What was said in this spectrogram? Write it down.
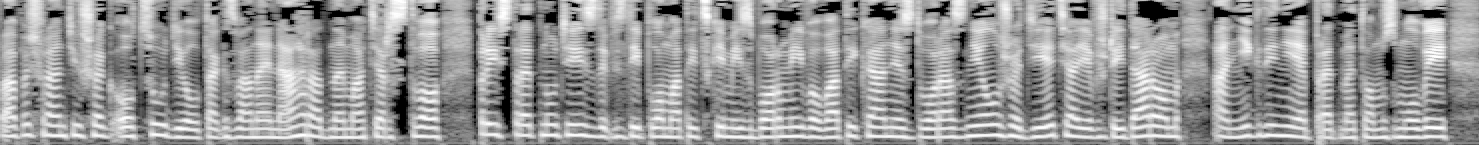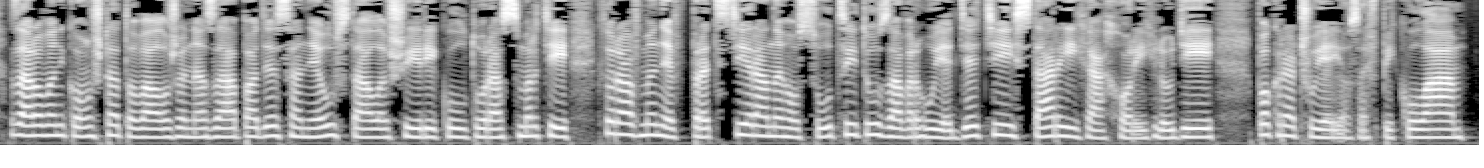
Pápež František odsúdil tzv. náhradné materstvo. Pri stretnutí s, diplomatickými zbormi vo Vatikáne zdôraznil, že dieťa je vždy darom a nikdy nie predmetom zmluvy. Zároveň konštatoval, že na západe sa neustále šíri kultúra smrti, ktorá v mene v predstieraného súcitu zavrhuje deti, starých a chorých ľudí. Pokračuje Jozef Pikula.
